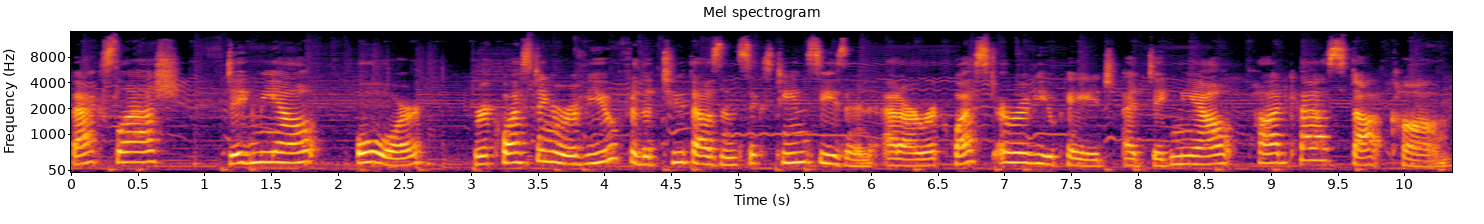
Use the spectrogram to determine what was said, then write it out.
backslash dig me out or requesting a review for the 2016 season at our request a review page at digmeoutpodcast.com.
